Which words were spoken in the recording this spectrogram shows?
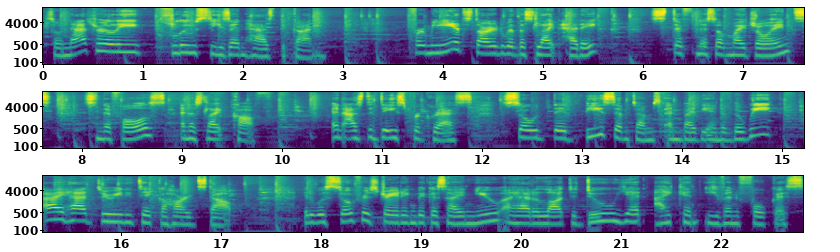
so naturally, flu season has begun. For me, it started with a slight headache stiffness of my joints, sniffles, and a slight cough. And as the days progressed, so did these symptoms, and by the end of the week, I had to really take a hard stop. It was so frustrating because I knew I had a lot to do, yet I can't even focus.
